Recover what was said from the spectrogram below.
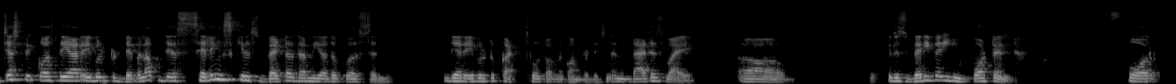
just because they are able to develop their selling skills better than the other person, they are able to cut throat on the competition. And that is why uh, it is very, very important for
